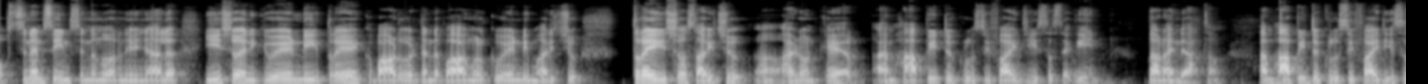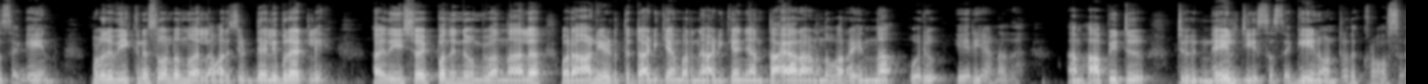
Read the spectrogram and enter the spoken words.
ഒബ്സ്റ്റിനൻസി ഇൻ സിൻ എന്ന് പറഞ്ഞു കഴിഞ്ഞാൽ ഈശോ എനിക്ക് വേണ്ടി ഇത്രയും പാടുപെട്ട് എന്റെ പാവങ്ങൾക്ക് വേണ്ടി മരിച്ചു. ഇത്രയും ഈശോ സഹിച്ചു. I don't care I am happy to crucify Jesus again അതാണ് അതിന്റെ അർത്ഥം. I am happy to crucify Jesus again നമ്മളൊരു വീക്ക്നെസ് കൊണ്ടൊന്നുമല്ല മറിച്ച് ഡെലിബറേറ്റ്ലി അതായത് ഈശോ ഇപ്പം നിന്റെ മുമ്പിൽ വന്നാൽ ഒരാണി എടുത്തിട്ട് അടിക്കാൻ പറഞ്ഞാൽ അടിക്കാൻ ഞാൻ തയ്യാറാണെന്ന് പറയുന്ന ഒരു ഏരിയ ആണത് I am happy to to nail Jesus again onto the cross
